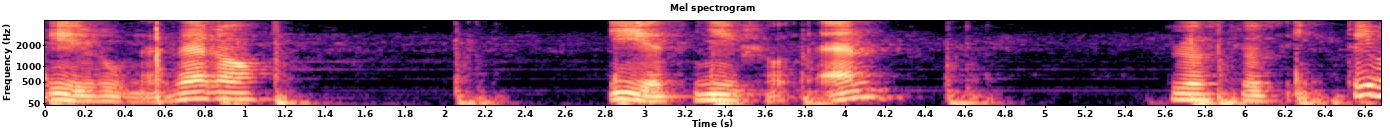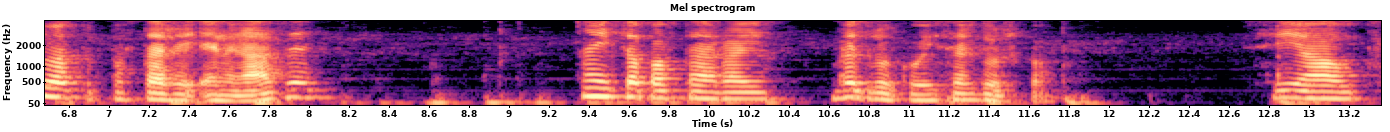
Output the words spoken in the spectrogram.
i równe 0 i jest mniejsze od n plus plus i. Czyli po prostu powtarzaj n razy. No i co powtarzaj? Wydrukuj serduszko. Cout.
